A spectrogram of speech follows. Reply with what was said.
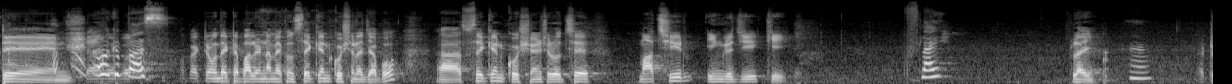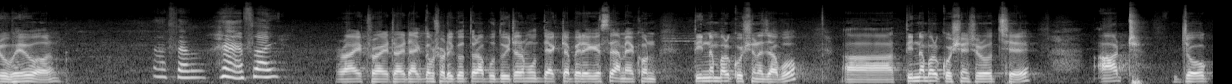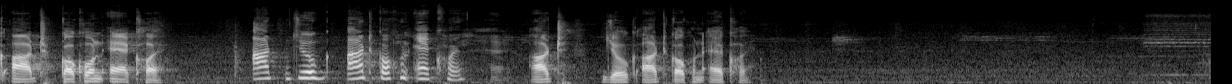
ten okay pass একটার মধ্যে একটা পালের নাম এখন সেকেন্ড কোশ্চেনে যাব। সেকেন্ড কোশ্চেন সেটা হচ্ছে মাছির ইংরেজি কি? ফ্লাই। ফ্লাই। হ্যাঁ। টু ভেবে বল। হ্যাঁ, হ্যাঁ ফ্লাই। রাইট রাইট রাইট একদম সঠিক উত্তর আপু। দুইটার মধ্যে একটা পেরে গেছে। আমি এখন তিন নম্বর কোশ্চেনে যাব। তিন নম্বর কোশ্চেন সেটা হচ্ছে আট যোগ আট কখন এক হয়? আট যোগ আট কখন এক হয়? হ্যাঁ আট যোগ আট কখন এক হয়?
